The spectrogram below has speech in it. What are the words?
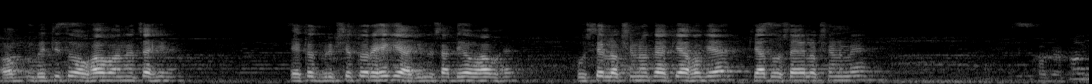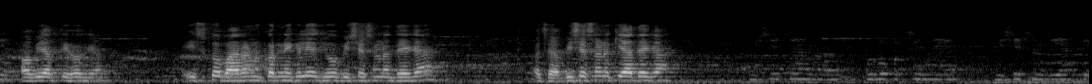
अब वृत्तित्व अभाव आना चाहिए। एतद वृक्ष तो रह गया, किंतु साध्य अभाव है। उससे लक्षणों का क्या हो गया? क्या दोष आया लक्षण में? अव्याप्ति हो गया। इसको वारण करने के लिए जो विशेषण देगा अच्छा विशेषण क्या देगा? विशेषण, पूर्व पक्षी ने विशेषण दिया कि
